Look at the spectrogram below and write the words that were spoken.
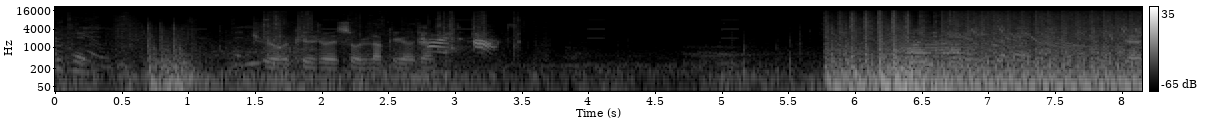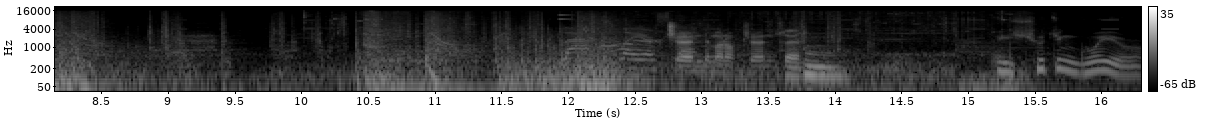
planted. Joe, Killjoy is so lucky, Alter. One enemy remaining. Jett, Last player Jett, standing. immer noch Jett. Jett. Hm. He's shooting where?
